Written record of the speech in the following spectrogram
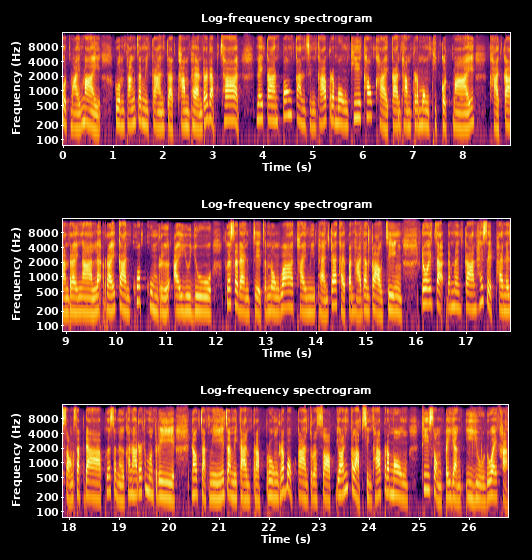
กฎหมายใหม่ รวมทั้งจะมีการจัดทำแผนระดับชาติ ในการป้องกันสินค้าประมงที่เข้าข่ายการทำประมงผิดกฎหมาย ขาดการรายงานและไร้การควบคุมหรือ IUU เพื่อแสดงเจตจำนงว่าไทยมีแผนแก้ไขปัญหาดังกล่าวจริง โดยจะดำเนินการให้เสร็จภายใน 2 สัปดาห์ เพื่อเสนอคณะรัฐมนตรี นอกจากนี้จะมีการปรับปรุงระบบการตรวจสอบย้อนกลับสินค้าประมงที่ส่งไปยัง EU ด้วยค่ะ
